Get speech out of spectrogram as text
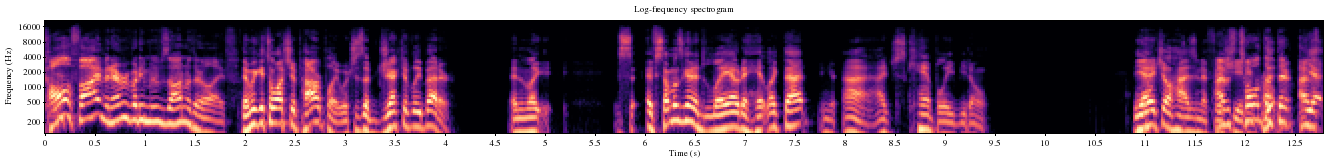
Call a five and everybody moves on with their life. Then we get to watch a power play, which is objectively better. And like, if someone's going to lay out a hit like that, and you're, ah, I just can't believe you don't. The Well, NHL has an I was officiating told that there. I was Yeah,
